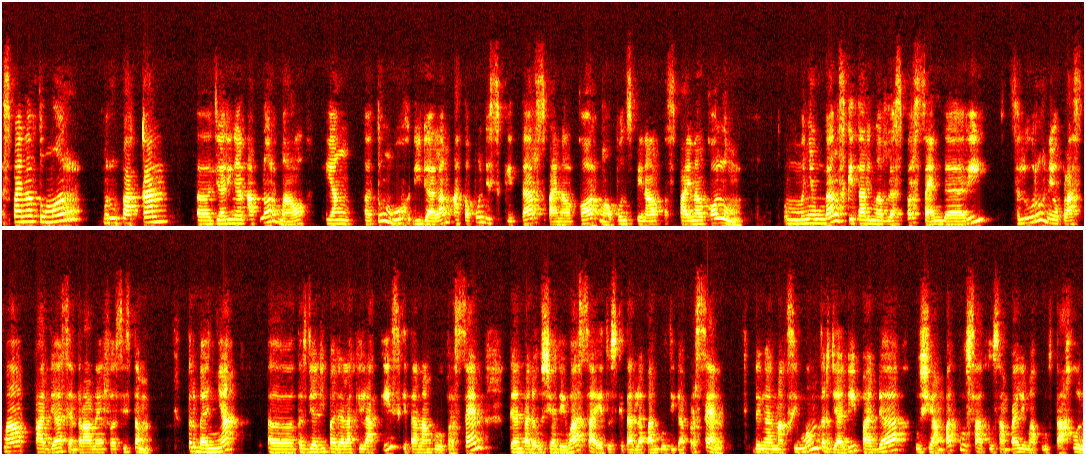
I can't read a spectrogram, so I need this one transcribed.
spinal tumor merupakan uh, jaringan abnormal yang uh, tumbuh di dalam ataupun di sekitar spinal cord maupun spinal spinal column, menyumbang sekitar 15% dari seluruh neoplasma pada central nervous system. Terbanyak uh, terjadi pada laki-laki sekitar 60% dan pada usia dewasa itu sekitar 83% dengan maksimum terjadi pada usia 41 sampai 50 tahun.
